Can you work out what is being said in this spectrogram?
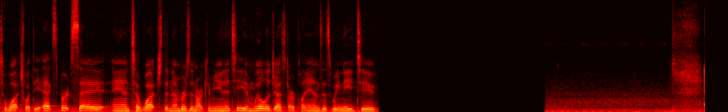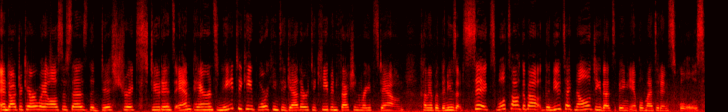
to watch what the experts say, and to watch the numbers in our community, and we'll adjust our plans as we need to. And Dr. Carraway also says the district, students, and parents need to keep working together to keep infection rates down. Coming up with the news at 6, we'll talk about the new technology that's being implemented in schools.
